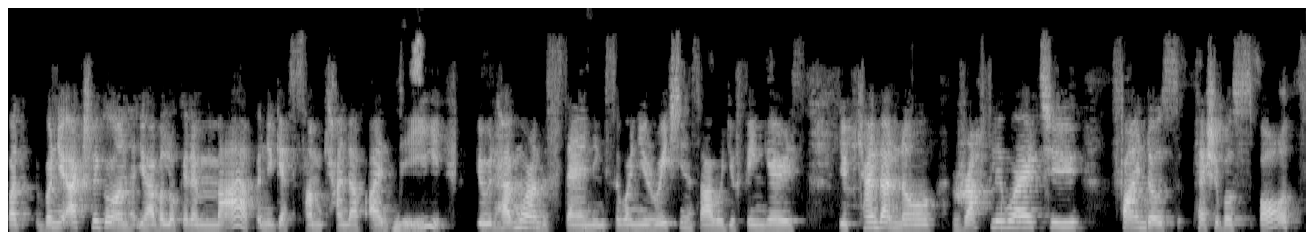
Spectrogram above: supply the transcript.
but when you actually go on, you have a look at a map and you get some kind of ID. Mm-hmm you would have more understanding. So when you reach inside with your fingers, you kind of know roughly where to find those pleasurable spots.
